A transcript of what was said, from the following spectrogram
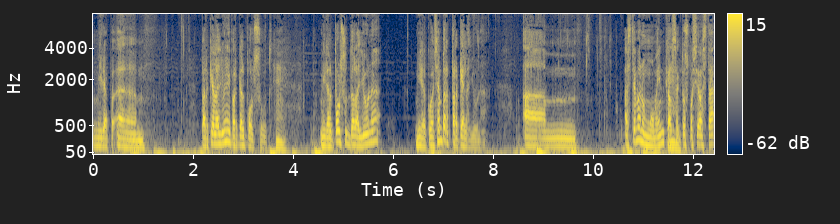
Mira, eh, per què la Lluna i per què el Pol Sud? Mm. Mira, el Pol Sud de la Lluna... Mira, comencem per per què la Lluna. Um, estem en un moment que el sector espacial està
